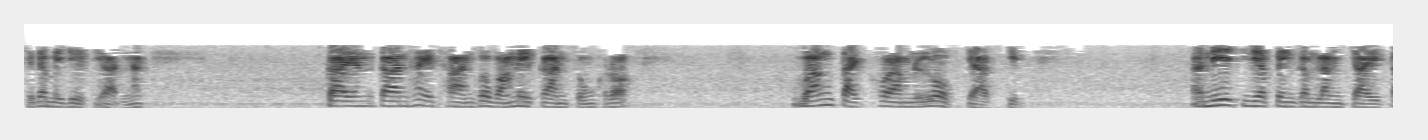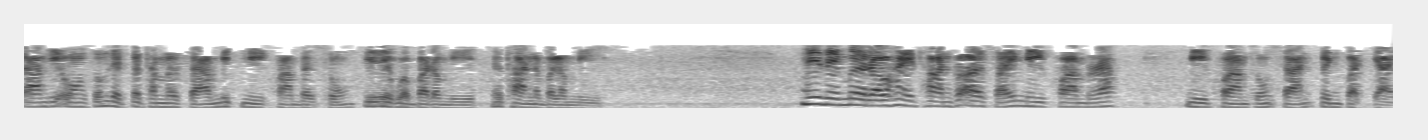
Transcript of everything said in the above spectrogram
จะได้ไม่ยืดยาดนักการการให้ทานเพื่อหวังในการสงเคราะห์ หวังตัดความโลภจากจิต อันนี้จะเป็นกำลังใจตามที่องค์สมเด็จพระธรรมสามิตรมีความประสงค์ ที่เรียกว่าบารมีหรือทานบารมี นี่ในเมื่อเราให้ทานเพราะอาศัยมีความรัก มีความสงสารเป็นปัจจัย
